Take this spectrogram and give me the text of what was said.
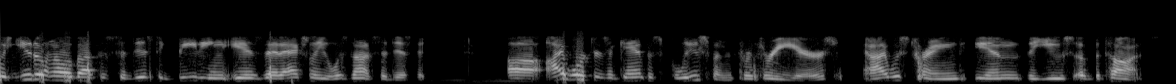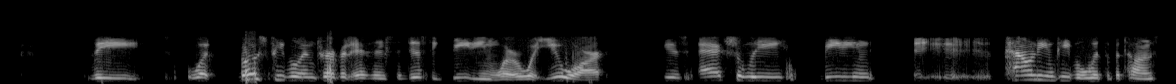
What you don't know about the sadistic beating is that actually it was not sadistic. Uh, I worked as a campus policeman for three years, and I was trained in the use of batons. The what most people interpret as a sadistic beating, or what you are, is actually beating, uh, pounding people with the batons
